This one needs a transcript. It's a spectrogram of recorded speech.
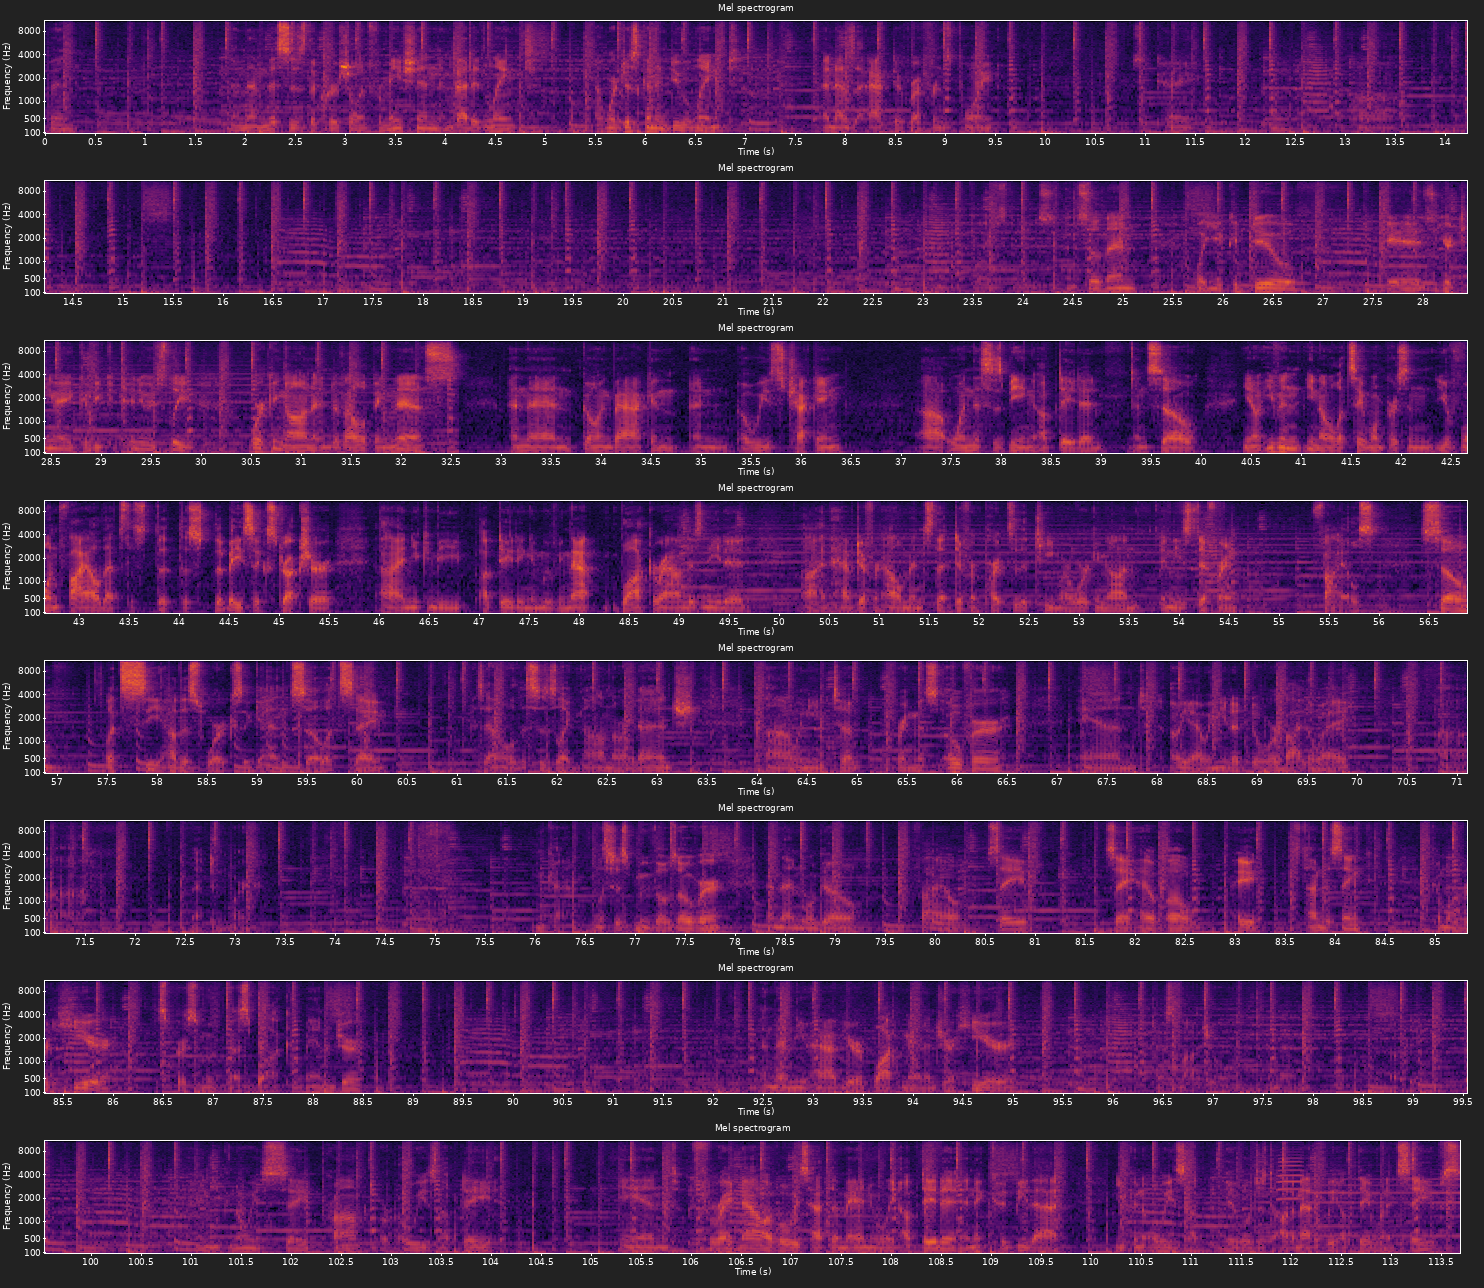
open. And then this is the crucial information, embedded linked. And we're just gonna do linked and as an active reference point. It's okay. Uh, place these. And so then what you could do is your teammate could be continuously working on and developing this and then going back and, and always checking uh, when this is being updated. And so, you know, even, you know, let's say one person, you have one file that's the, the, the, the basic structure, uh, and you can be updating and moving that block around as needed. Uh, and have different elements that different parts of the team are working on in these different files. So let's see how this works again. So let's say, say oh, this is like not on the right edge. Uh, we need to bring this over. And, oh yeah, we need a door, by the way. Uh, that didn't work. Okay, let's just move those over. And then we'll go File, Save. Say, oh, oh hey, it's time to sync. Come over to here person would press block manager. And then you have your block manager here, test module, and then update. And you can always say prompt or always update. And for right now, I've always had to manually update it, and it could be that you can always up, it will just automatically update when it saves.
